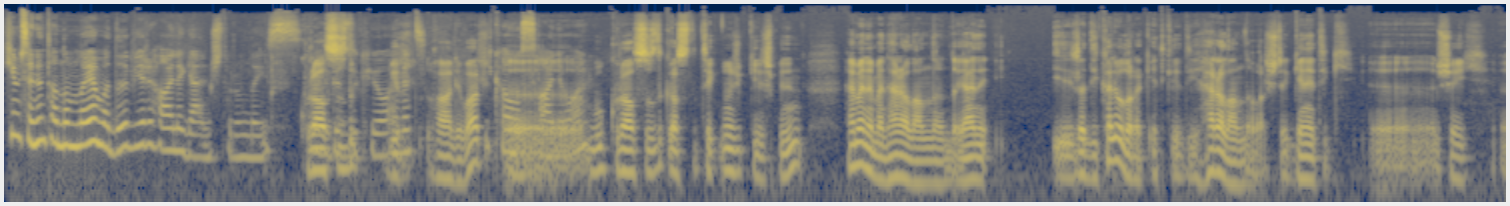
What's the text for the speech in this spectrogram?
kimsenin tanımlayamadığı bir hale gelmiş durumdayız. Kuralsızlık bir Evet. hali var. Bir kaos Ee, hali var. Bu kuralsızlık aslında teknolojik gelişmenin hemen hemen her alanlarında yani radikal olarak etkilediği her alanda var. İşte genetik e, şey e,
